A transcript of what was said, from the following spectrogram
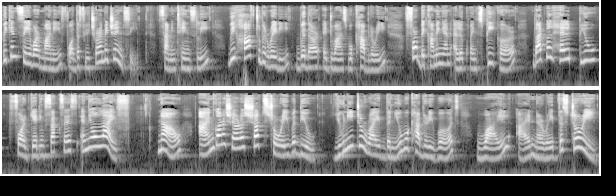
we can save our money for the future emergency. Simultaneously, we have to be ready with our advanced vocabulary for becoming an eloquent speaker that will help you for getting success in your life. Now, I'm gonna share a short story with you you need to write the new vocabulary words while I narrate the story.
